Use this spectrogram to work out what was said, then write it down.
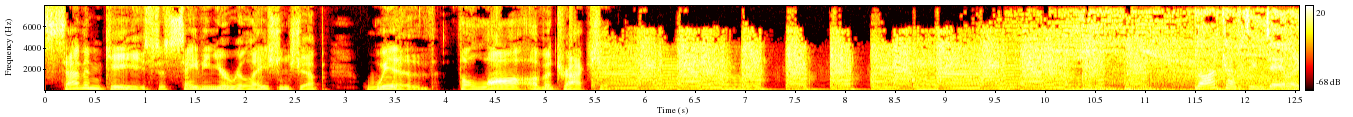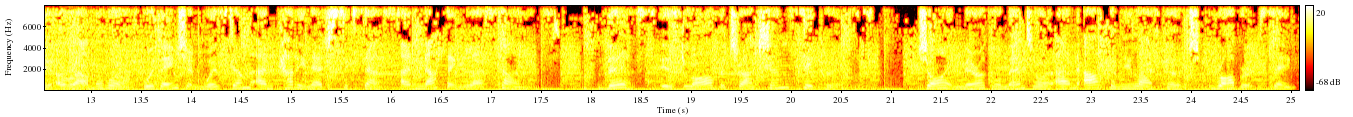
Seven keys to saving your relationship with the law of attraction. Broadcasting daily around the world with ancient wisdom and cutting edge success and nothing less science. This is Law of Attraction Secrets. Join Miracle Mentor and Alchemy Life Coach Robert Zink.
